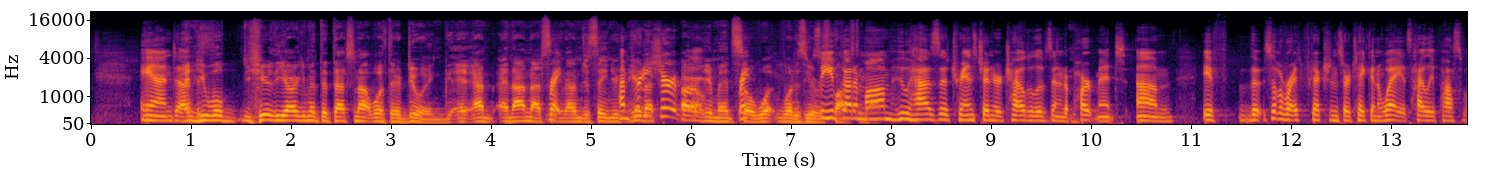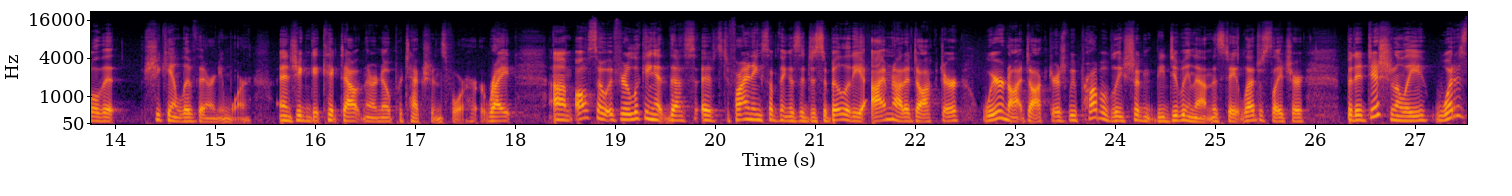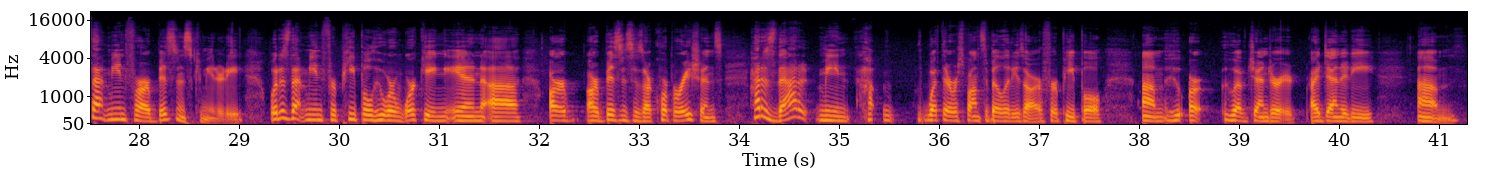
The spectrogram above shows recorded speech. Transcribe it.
And, uh, and you will hear the argument that that's not what they're doing. And, and I'm not saying right. that. I'm just saying you're I'm pretty sure argument. Right? So what, what is your So you've got a mom who has a transgender child who lives in an apartment. Um, if the civil rights protections are taken away, it's highly possible that she can't live there anymore and she can get kicked out and there are no protections for her, right? Um, also, if you're looking at this as defining something as a disability, I'm not a doctor, we're not doctors, we probably shouldn't be doing that in the state legislature. But additionally, what does that mean for our business community? What does that mean for people who are working in uh, our, our businesses, our corporations? How does that mean how, what their responsibilities are for people um, who, are, who have gender identity? Um,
